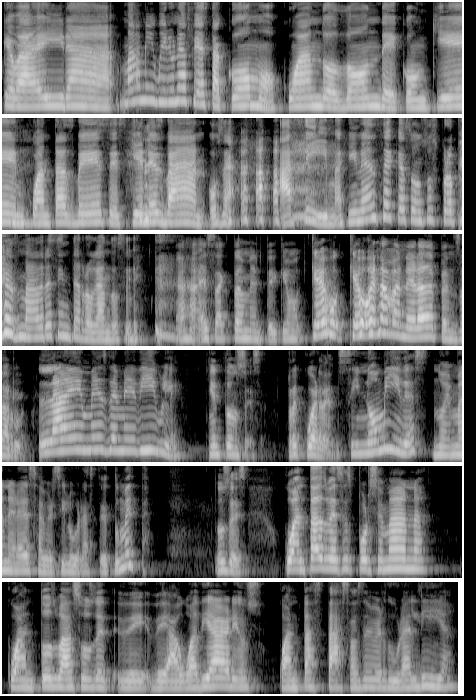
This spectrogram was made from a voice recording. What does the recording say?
que va a ir a, mami, voy a ir a una fiesta. ¿Cómo? ¿Cuándo? ¿Dónde? ¿Con quién? ¿Cuántas veces? ¿Quiénes van? O sea, así. Imagínense que son sus propias madres interrogándose. Ajá, exactamente. Qué, qué- qué buena manera de pensarlo. La M es de medible. Entonces, recuerden, si no mides, no hay manera de saber si lograste tu meta. Entonces, ¿cuántas veces por semana? ¿Cuántos vasos de, agua diarios? ¿Cuántas tazas de verdura al día?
